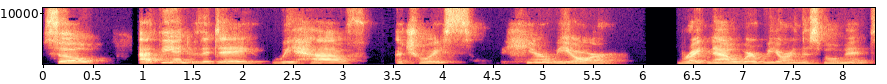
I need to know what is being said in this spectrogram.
So at the end of the day, we have a choice. Here we are right now, where we are in this moment.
